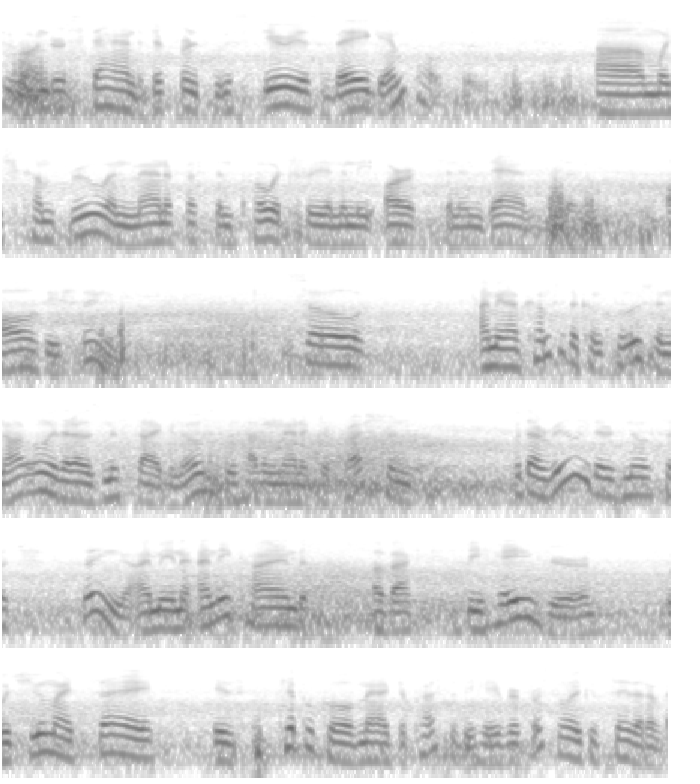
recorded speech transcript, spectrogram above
to understand different mysterious, vague impulses, um, which come through and manifest in poetry and in the arts and in dance and all of these things so, I mean, I've come to the conclusion not only that I was misdiagnosed with having manic depression, but that really there's no such thing. I mean, any kind of act behavior which you might say is typical of manic depressive behavior, first of all, you could say that of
